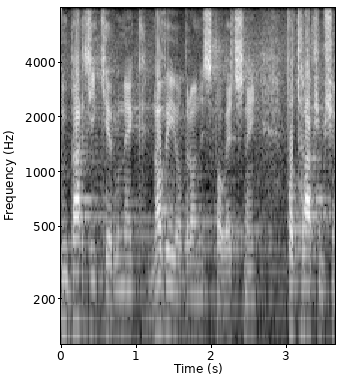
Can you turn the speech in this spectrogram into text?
im bardziej kierunek nowej obrony społecznej potrafił się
